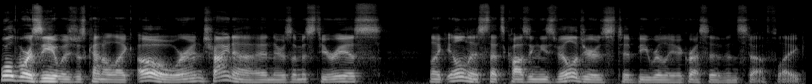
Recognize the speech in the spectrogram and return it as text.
World War Z, it was just kind of like, oh, we're in China and there's a mysterious like illness that's causing these villagers to be really aggressive and stuff. Like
